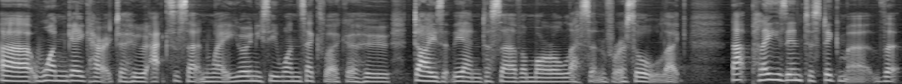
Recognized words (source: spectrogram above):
uh, one gay character who acts a certain way, you only see one sex worker who dies at the end to serve a moral lesson for us all. Like that plays into stigma that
